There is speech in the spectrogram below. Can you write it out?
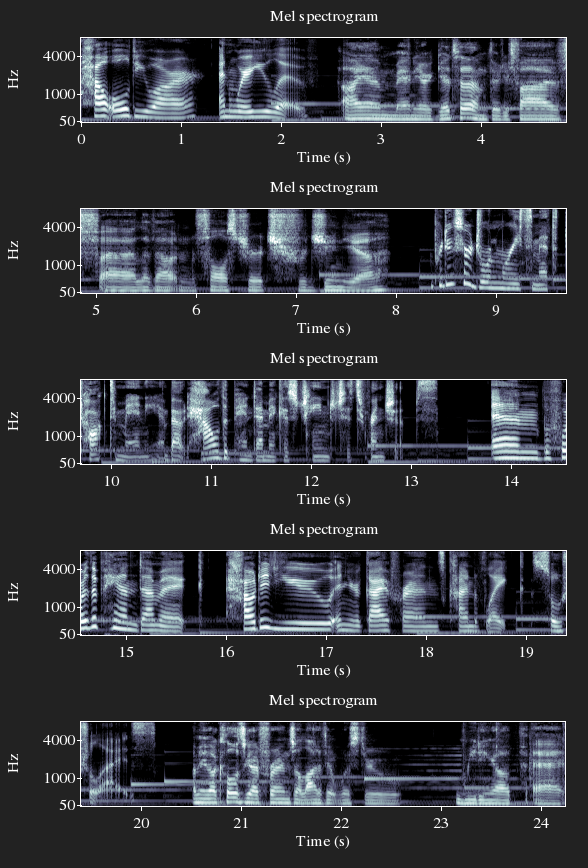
how old you are, and where you live. I am Manny Argueta. I'm 35. Uh, I live out in Falls Church, Virginia. Producer Jordan Marie Smith talked to Manny about how the pandemic has changed his friendships. And before the pandemic, how did you and your guy friends kind of like socialize? I mean, my close guy friends, a lot of it was through meeting up at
